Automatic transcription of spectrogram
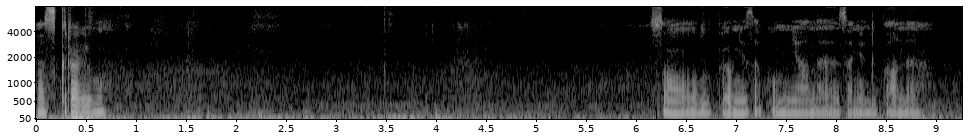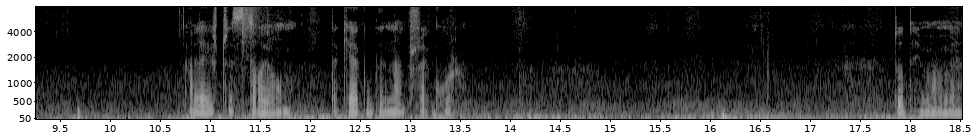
na skraju. Są zupełnie zapomniane, zaniedbane, ale jeszcze stoją, tak jakby na przekór. Tutaj mamy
